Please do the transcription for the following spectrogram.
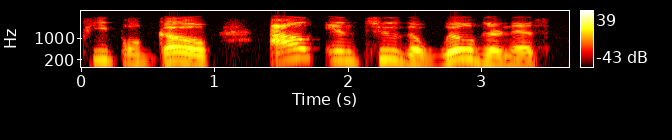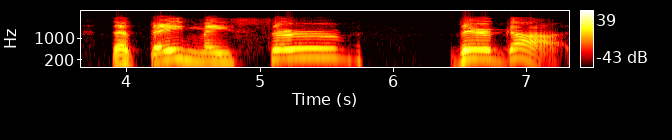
people go out into the wilderness that they may serve their God.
